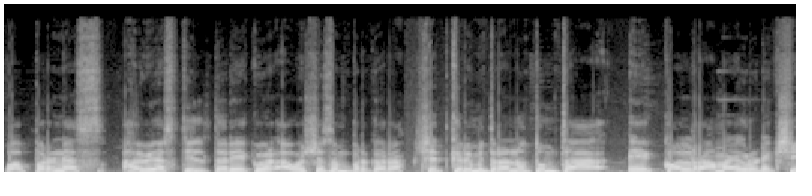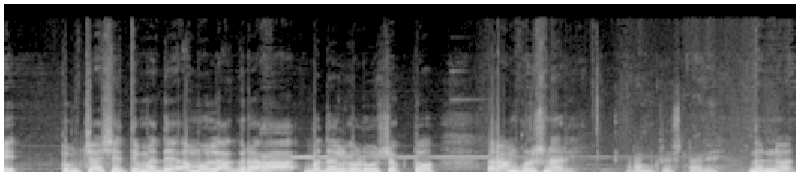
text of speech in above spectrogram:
वापरण्यास हवी असतील तर एक वेळ अवश्य संपर्क करा. शेतकरी मित्रांनो तुमचा एक कॉल रामायग्रोटेकशी तुमच्या शेतीमध्ये अमूलाग्र हा बदल घडवू शकतो. रामकृष्ण हरी. रामकृष्ण हरी. धन्यवाद.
